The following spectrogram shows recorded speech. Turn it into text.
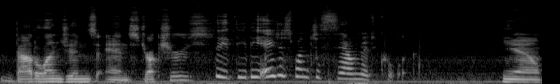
battle engines and structures. The, the the Aegis one just sounded cooler. Yeah.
